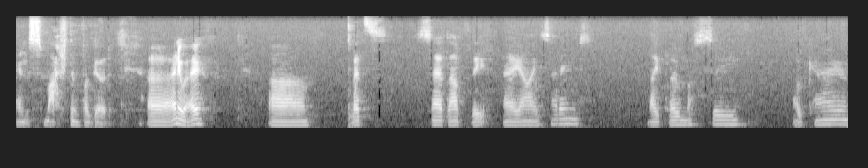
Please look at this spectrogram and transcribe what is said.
and smash them for good. Uh, anyway, uh, let's set up the AI settings. Diplomacy. Okay.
